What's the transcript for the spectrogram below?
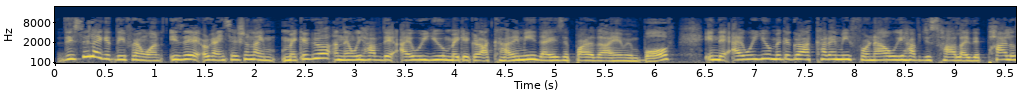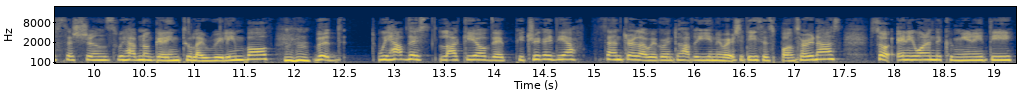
this is like a different one. Is the organization like Maker Girl, and then we have the IWU Maker Girl Academy. That is the part that I am involved in. The IWU Maker Girl Academy. For now, we have just had like the pilot sessions. We have not getting to like really involved, mm-hmm. but we have this lucky of the Patriot Idea Center that we're going to have the universities sponsoring us. So anyone in the community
